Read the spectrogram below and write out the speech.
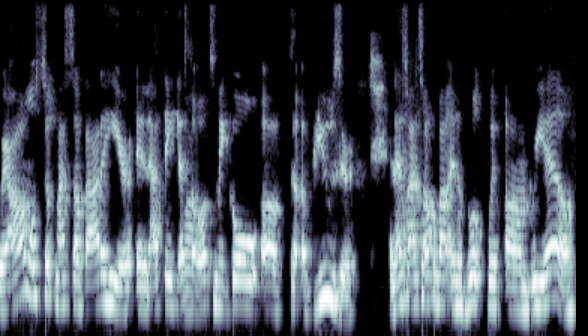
where I almost took myself out of here. And I think that's wow. the ultimate goal of the abuser. And that's what I talk about in the book with um, Brielle.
